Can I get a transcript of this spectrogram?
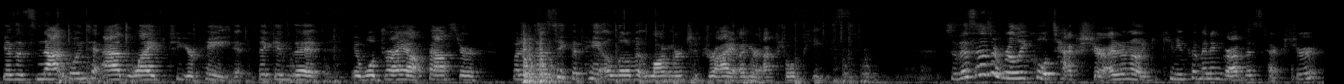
because it's not going to add life to your paint. It thickens it, it will dry out faster, but it does take the paint a little bit longer to dry on your actual piece. So this has a really cool texture. I don't know, can you come in and grab this texture?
